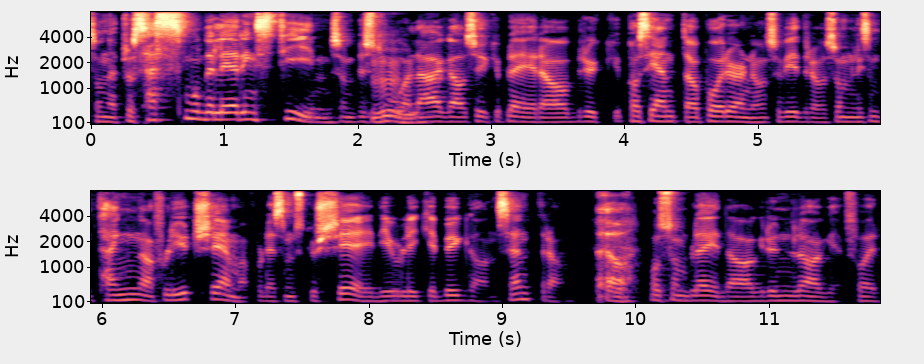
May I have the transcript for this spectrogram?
sånne prosessmodelleringsteam som besto mm. av leger og sykepleiere og bruk, pasienter og pårørende osv., som liksom tegna flytskjema for det som skulle skje i de ulike byggene, sentrene, ja. og som ble da grunnlaget for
